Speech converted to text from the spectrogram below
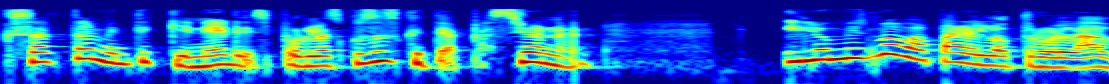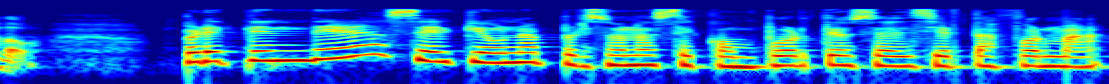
exactamente quién eres, por las cosas que te apasionan. Y lo mismo va para el otro lado. Pretender hacer que una persona se comporte o sea de cierta forma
